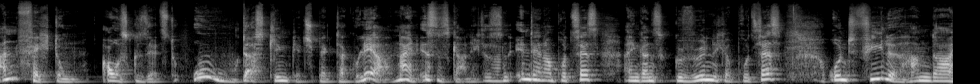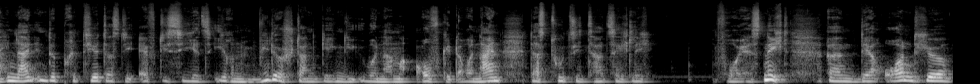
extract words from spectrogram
Anfechtung ausgesetzt. Uh, das klingt jetzt spektakulär. Nein, ist es gar nicht. Das ist ein interner Prozess, ein ganz gewöhnlicher Prozess. Und viele haben da hineininterpretiert, dass die FTC jetzt ihren Widerstand gegen die Übernahme aufgibt. Aber nein, das tut sie tatsächlich vorerst nicht. Ähm, der ordentliche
